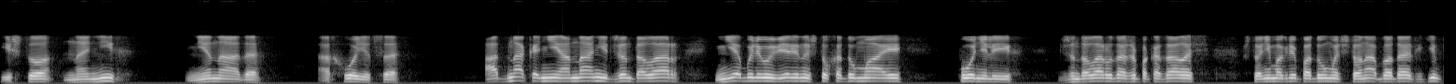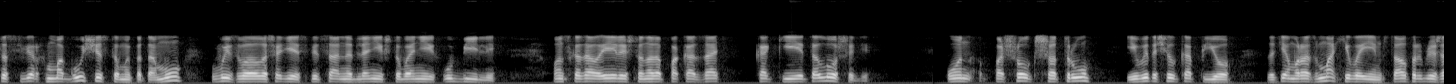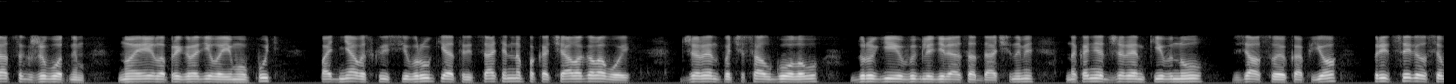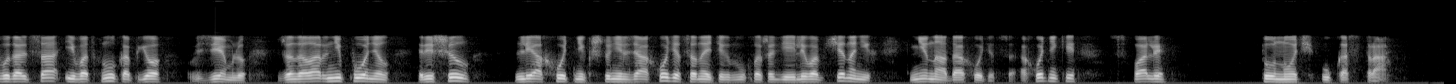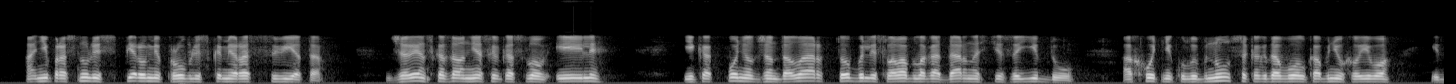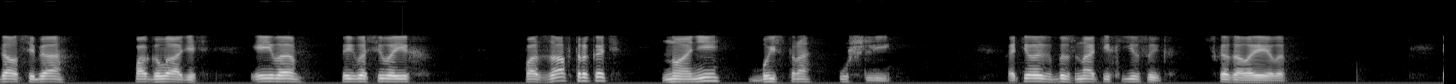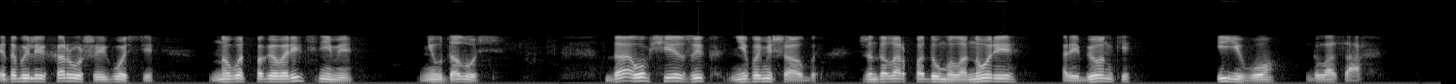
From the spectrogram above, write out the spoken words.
и что на них не надо охотиться. Однако ни она, ни Джандалар не были уверены, что Хадумаи поняли их. Джандалару даже показалось, что они могли подумать, что она обладает каким-то сверхмогуществом и потому вызвала лошадей специально для них, чтобы они их убили. Он сказал Эли, что надо показать, какие это лошади. Он пошел к шатру и вытащил копье, затем, размахивая им, стал приближаться к животным, но Эйла преградила ему путь, подняв и скрестив руки, отрицательно покачала головой. Джерен почесал голову, другие выглядели озадаченными. Наконец Джерен кивнул, взял свое копье, прицелился в удальца и воткнул копье в землю. Джандалар не понял, решил ли охотник, что нельзя охотиться на этих двух лошадей, или вообще на них не надо охотиться. Охотники спали ту ночь у костра. Они проснулись с первыми проблесками рассвета. Джерен сказал несколько слов Эйли, и, как понял Джандалар, то были слова благодарности за еду. Охотник улыбнулся, когда волк обнюхал его и дал себя погладить. Эйла пригласила их позавтракать, но они быстро ушли. «Хотелось бы знать их язык», — сказала Эйла. Это были хорошие гости, но вот поговорить с ними не удалось. Да, общий язык не помешал бы. Джандалар подумал о Норе, о ребенке и его глазах.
